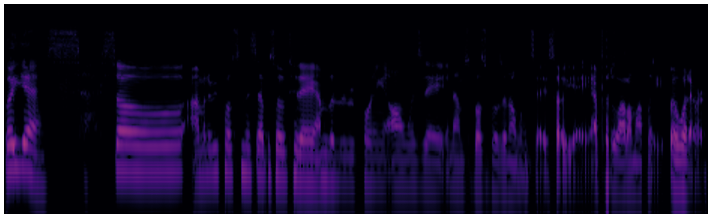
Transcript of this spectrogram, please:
but yes, so I'm gonna be posting this episode today. I'm literally recording it on Wednesday, and I'm supposed to post it on Wednesday. So yeah, I put a lot on my plate, but whatever.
